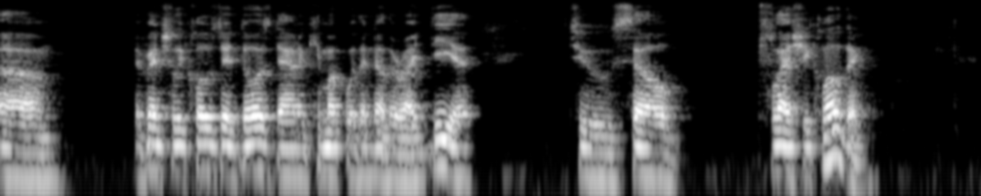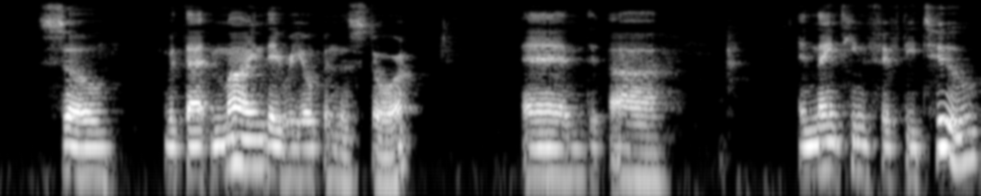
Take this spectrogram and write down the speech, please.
um, eventually closed their doors down and came up with another idea to sell flashy clothing. So, with that in mind, they reopened the store and uh, in 1952,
